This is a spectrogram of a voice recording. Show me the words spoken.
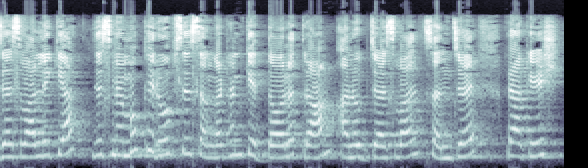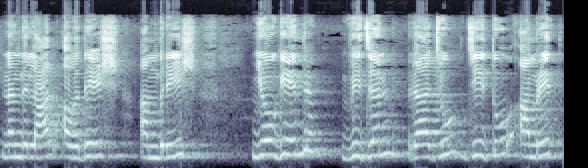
जायसवाल ने किया, जिसमें मुख्य रूप से संगठन के दौलत राम, अनूप जायसवाल, संजय, राकेश, नंदलाल, अवधेश, अम्बरीश, योगेंद्र, विजन, राजू, जीतू, अमृत,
